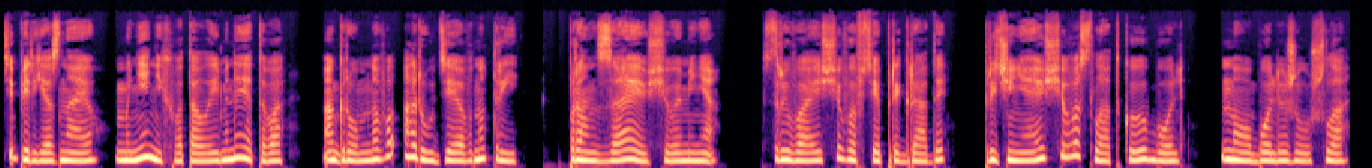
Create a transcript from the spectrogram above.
Теперь я знаю, мне не хватало именно этого огромного орудия внутри, пронзающего меня, срывающего все преграды, причиняющего сладкую боль. Но боль уже ушла.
